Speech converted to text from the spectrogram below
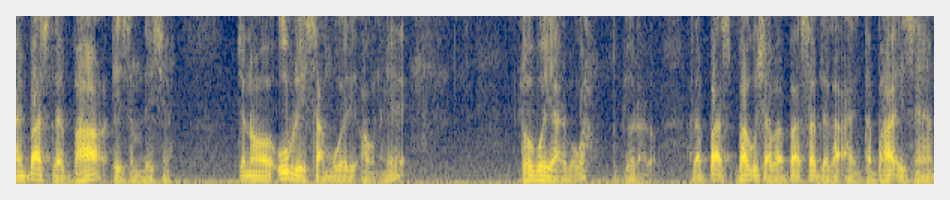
I passed the bar examination ကျွန်တော်ဥပဒေစာမွေးတွေအောင်တယ်တဲ့လောဘရတယ်ပေါ့ကွာသူပြောတာတော့အဲ့ဒါ pass ဘာကိုရှာပါ pass subject က I the bar exam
